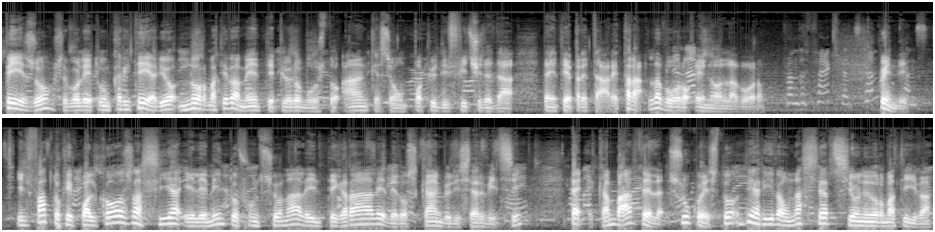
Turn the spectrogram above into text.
peso, se volete, un criterio normativamente più robusto, anche se un po' più difficile da, da interpretare, tra lavoro e non lavoro. Quindi, il fatto che qualcosa sia elemento funzionale integrale dello scambio di servizi, beh, Cambartel su questo deriva un'asserzione normativa,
